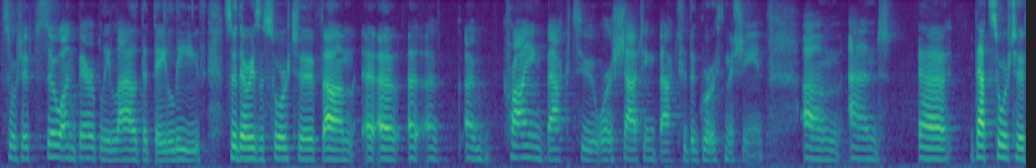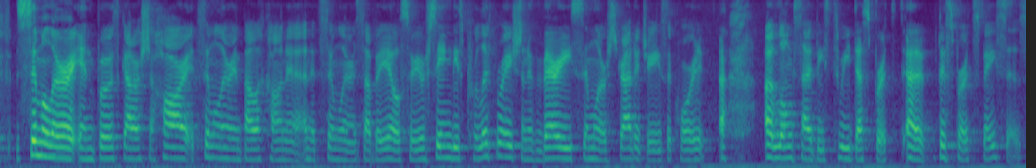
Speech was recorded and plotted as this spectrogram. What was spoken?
sort of so unbearably loud that they leave. So, there is a sort of um, a, a, a, a, crying back to or a shouting back to the growth machine. Um, and uh, that's sort of similar in both Gara Shahar, it's similar in Balakhana, and it's similar in Sabail. So you're seeing these proliferation of very similar strategies uh, alongside these three disparate, uh, disparate spaces.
